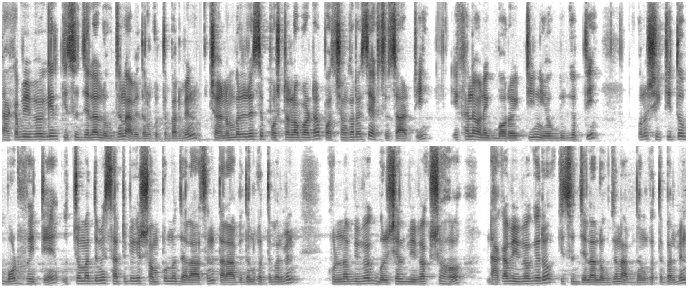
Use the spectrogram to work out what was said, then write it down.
ঢাকা বিভাগের কিছু জেলা লোকজন আবেদন করতে পারবেন। ছয় নম্বরে রয়েছে পোস্টাল অপারেটর পদ সংখ্যা রয়েছে একশো চারটি। এখানে অনেক বড় একটি নিয়োগ বিজ্ঞপ্তি। কোনো শিক্ষিত বোর্ড হইতে উচ্চ মাধ্যমিক সার্টিফিকেট সম্পূর্ণ যারা আছেন তারা আবেদন করতে পারবেন। খুলনা বিভাগ, বরিশাল বিভাগ সহ ঢাকা বিভাগেরও কিছু জেলা লোকজন আবেদন করতে পারবেন।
